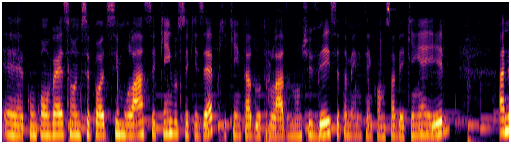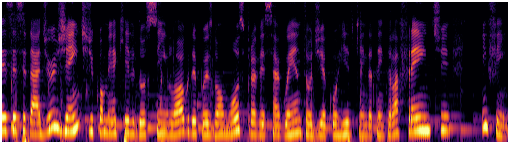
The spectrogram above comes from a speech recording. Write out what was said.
é, com conversa onde você pode simular ser quem você quiser, porque quem está do outro lado não te vê e você também não tem como saber quem é ele. A necessidade urgente de comer aquele docinho logo depois do almoço para ver se aguenta o dia corrido que ainda tem pela frente. Enfim,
